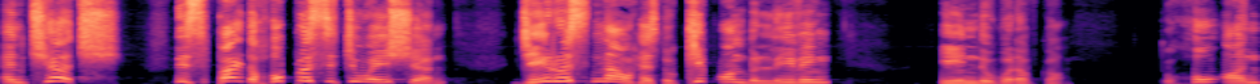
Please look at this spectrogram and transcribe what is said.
And, church, despite the hopeless situation, Jairus now has to keep on believing in the Word of God, to hold on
